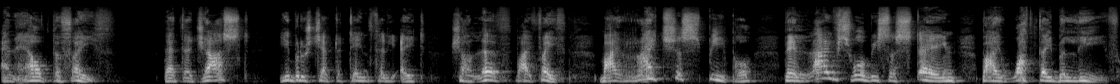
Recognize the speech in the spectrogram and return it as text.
and held the faith that the just, Hebrews chapter 10, 38, shall live by faith. My righteous people, their lives will be sustained by what they believe.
